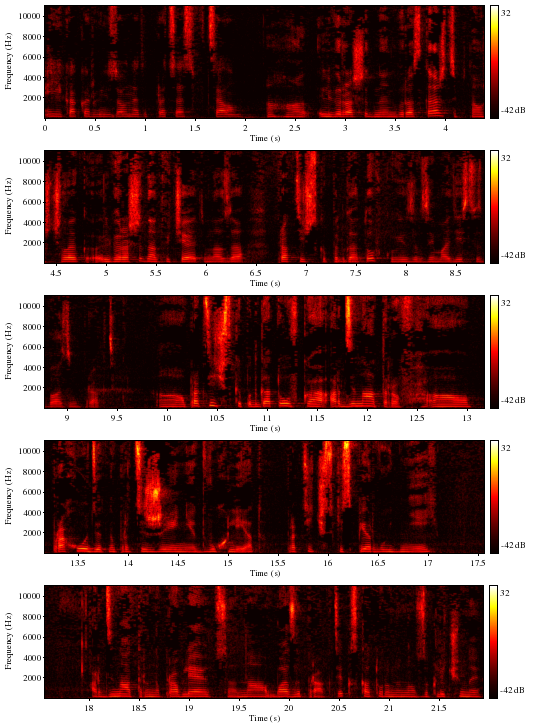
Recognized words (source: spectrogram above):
и как организован этот процесс в целом? Ага, Эльвира Рашидовна, наверное, вы расскажете, потому что человек, Эльвира Рашидовна отвечает у нас за практическую подготовку и за взаимодействие с базовым практикой. А, практическая подготовка ординаторов а, проходит на протяжении двух лет, практически с первых дней ординаторы направляются на базы практик, с которыми у нас заключены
